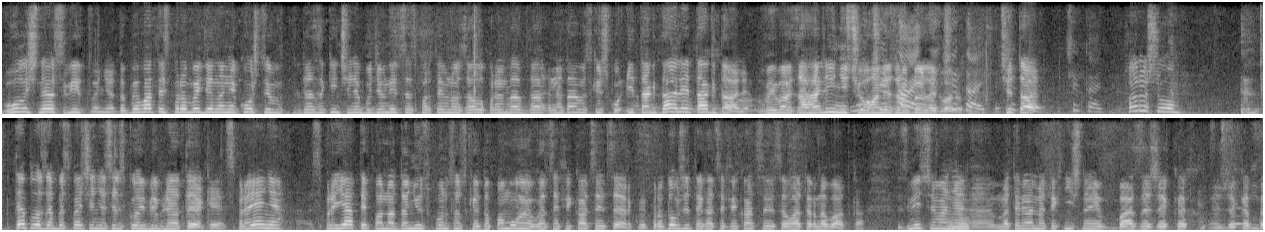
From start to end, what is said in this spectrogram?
вуличне освітлення, добиватись про виділення коштів для закінчення будівництва спортивного залу при Неда- Недавівській школі і так далі. і так далі. Ви взагалі нічого Ну, не зробили роки. читайте, Читайте. Хорошо. Теплозабезпечення сільської бібліотеки. Сприяння сприяти по наданню спонсорської допомоги в газифікації церкви, продовжити газифікацію села Терноватка, зміцнювання е, матеріально-технічної бази ЖК, ЖКП,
